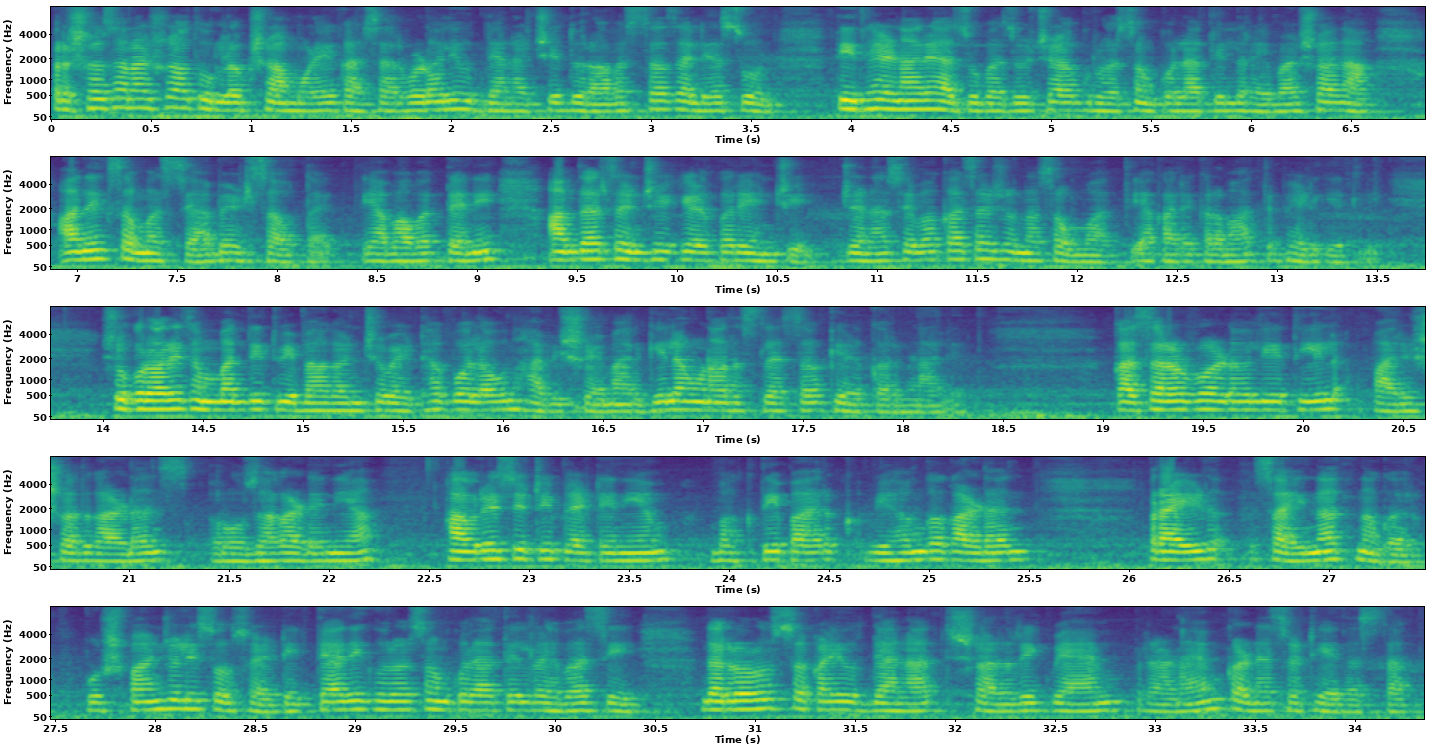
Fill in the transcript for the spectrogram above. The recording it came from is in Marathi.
प्रशासनाच्या दुर्लक्षामुळे कासारवडोली उद्यानाची दुरावस्था झाली असून तिथे येणाऱ्या आजूबाजूच्या गृहसंकुलातील रहिवाशांना अनेक समस्या भेडसावत आहेत याबाबत त्यांनी आमदार संजय केळकर यांची जनसेवकाचा जनसंवाद या कार्यक्रमात भेट घेतली. शुक्रवारी संबंधित विभागांची बैठक बोलावून हा विषय मार्गी लावणार असल्याचं केळकर म्हणाले. कासारवडोली येथील Parishad gardens Rosa Gardenia Haware city platinum Bhakti park Vihang garden pride Sainath Nagar Pushpanjali society इत्यादी गृहसंकुलातील रहिवासी दररोज सकाळी उद्यानात शारीरिक व्यायाम प्राणायाम करण्यासाठी येत असतात.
